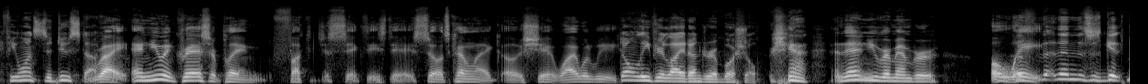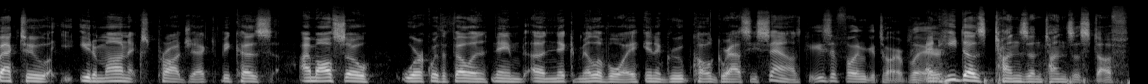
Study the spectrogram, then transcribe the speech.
if he wants to do stuff, right. And you and Chris are playing fucking just sick these days. So it's kind of like, oh shit, why would we Don't leave your light under a bushel. Yeah. And then you remember, oh wait, Th- Then this is gets back to Eudaimonics project because I'm also work with a fellow named uh, Nick Millevoi in a group called Grassy Sounds. he's a fun guitar player. And he does tons and tons of stuff.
